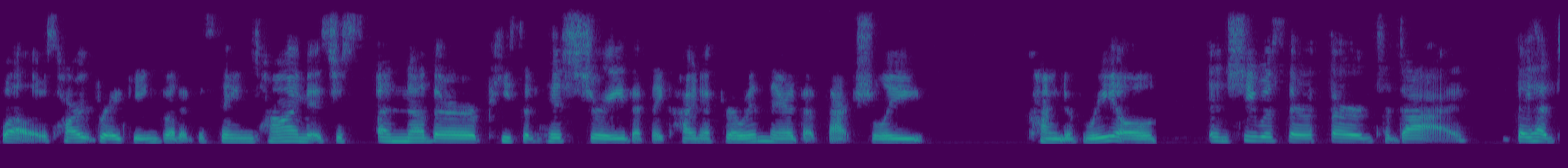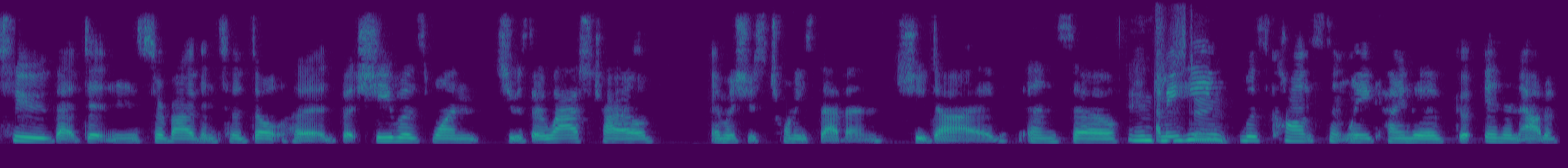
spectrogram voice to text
well, it was heartbreaking, but at the same time, it's just another piece of history that they kind of throw in there that's actually kind of real. And she was their third to die. They had two that didn't survive into adulthood, but she was one, she was their last child and when she was 27, she died. And so, I mean, he was constantly kind of in and out of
